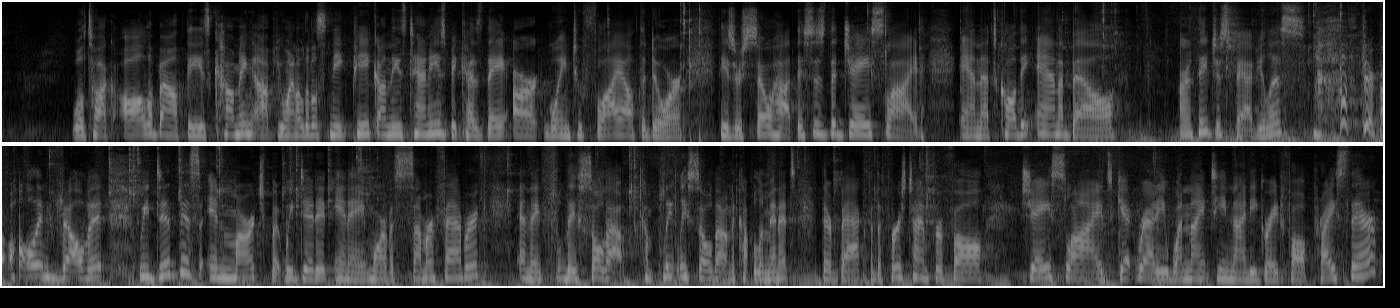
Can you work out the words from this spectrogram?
We'll talk all about these coming up. You want a little sneak peek on these tennies because they are going to fly out the door. These are so hot. This is the J slide, and that's called the Annabelle. Aren't they just fabulous? They're all in velvet. We did this in March, but we did it in a more of a summer fabric, and they they sold out, completely sold out in a couple of minutes. They're back for the first time for fall. J slides, get ready, 119.90, great fall price there.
